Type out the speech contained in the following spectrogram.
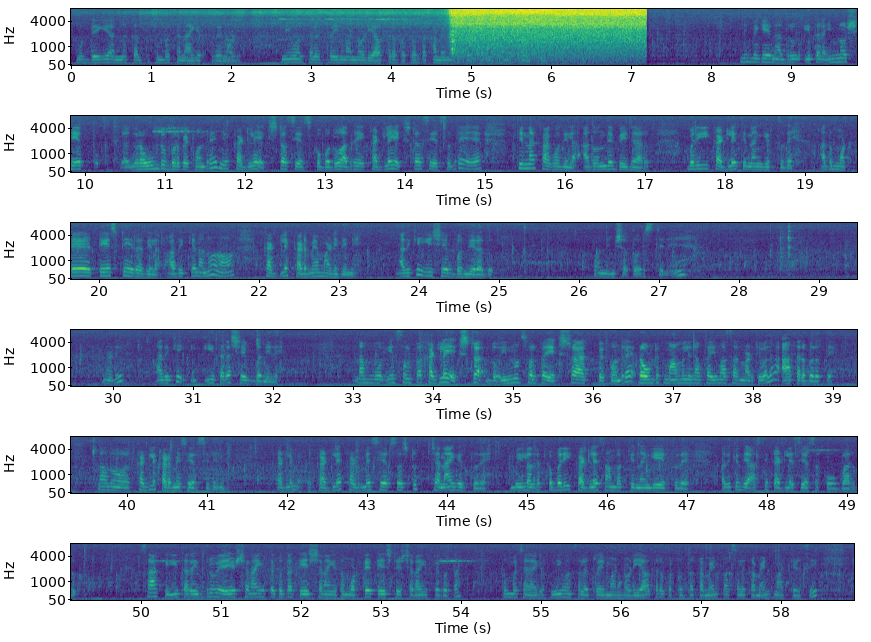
ಮುದ್ದೆಗೆ ಅನ್ನಕ್ಕಂತೂ ತುಂಬ ಚೆನ್ನಾಗಿರ್ತದೆ ನೋಡಿ. ನೀವು ಒಂದ್ಸಲ ಟ್ರೈ ಮಾಡಿ ನೋಡಿ ಯಾವ ಥರ ಬಂತು ಅಂತ ಕಮೆಂಟ್ ನಿಮಗೇನಾದರೂ ಈ ಥರ ಇನ್ನೂ ಶೇಪ್ ರೌಂಡ್ ಬರಬೇಕು ಅಂದರೆ ನೀವು ಕಡಲೆ ಎಕ್ಸ್ಟ್ರಾ ಸೇರಿಸ್ಕೋಬೋದು. ಆದರೆ ಕಡಲೆ ಎಕ್ಸ್ಟ್ರಾ ಸೇರಿಸಿದ್ರೆ ತಿನ್ನೋಕ್ಕಾಗೋದಿಲ್ಲ. ಅದೊಂದೇ ಬೇಜಾರು. ಬರೀ ಕಡಲೆ ತಿನ್ನಂಗಿರ್ತದೆ. ಅದು ಮೊಟ್ಟೆ ಟೇಸ್ಟೇ ಇರೋದಿಲ್ಲ. ಅದಕ್ಕೆ ನಾನು ಕಡಲೆ ಕಡಿಮೆ ಮಾಡಿದ್ದೀನಿ. ಅದಕ್ಕೆ ಈ ಶೇಪ್ ಬಂದಿರೋದು. ಒಂದು ನಿಮಿಷ ತೋರಿಸ್ತೀನಿ. ನೋಡಿ, ಅದಕ್ಕೆ ಈ- ಥರ ಶೇಪ್ ಬಂದಿದೆ. ನಮ್ಮ ಈ ಸ್ವಲ್ಪ ಕಡಲೆ ಎಕ್ಸ್ಟ್ರಾ ಇನ್ನೂ ಸ್ವಲ್ಪ ಎಕ್ಸ್ಟ್ರಾ ಹಾಕಬೇಕು ಅಂದರೆ ರೌಂಡಕ್ಕೆ ಮಾಮೂಲಿ ನಾವು ಕೈ ಮಾಸಾರು ಮಾಡ್ತೀವಲ್ಲ, ಆ ಥರ ಬರುತ್ತೆ. ನಾನು ಕಡಲೆ ಕಡಿಮೆ ಸೇರಿಸಿದ್ದೀನಿ. ಕಡಲೆ ಕಡಲೆ ಕಡಿಮೆ ಸೇರಿಸೋಷ್ಟು ಚೆನ್ನಾಗಿರ್ತದೆ. ಇಲ್ಲಾಂದರೆ ಬರೀ ಕಡಲೆ ಸಾಂಬಾರು ತಿನ್ನಂಗೆ ಇರ್ತದೆ. ಅದಕ್ಕೆ ಜಾಸ್ತಿ ಕಡಲೆ ಸೇರ್ಸೋಕ್ಕೆ ಹೋಗ್ಬಾರ್ದು. ಸಾಕು ಈ ಥರ ಇದ್ರೂ ಎಷ್ಟು ಚೆನ್ನಾಗಿರುತ್ತೆ ಗೊತ್ತಾ? ಟೇಸ್ಟ್ ಚೆನ್ನಾಗಿರುತ್ತೆ ಮೊಟ್ಟೆ ಟೇಸ್ಟ್ ಎಷ್ಟು ಚೆನ್ನಾಗಿರುತ್ತೆ ಗೊತ್ತಾ? ತುಂಬ ಚೆನ್ನಾಗಿರುತ್ತೆ. ನೀವು ಒಂದ್ಸಲ ಟ್ರೈ ಮಾಡಿ ನೋಡಿ ಯಾವ ಥರ ಬಂತು ಅಂತ ಕಮೆಂಟ್ ಬಾಕ್ಸಲ್ಲಿ ಕಮೆಂಟ್ ಮಾಡಿ ತಿಳಿಸಿ.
